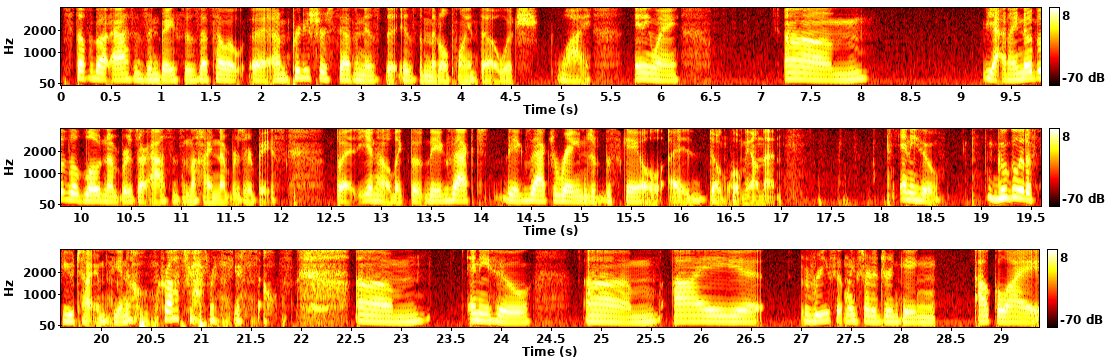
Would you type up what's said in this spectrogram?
Stuff about acids and bases. That's how it, uh, I'm pretty sure 7 is the is the middle point though, which why? Anyway, um yeah, and I know that the low numbers are acids and the high numbers are base. But, you know, like the the exact the exact range of the scale, I don't quote me on that. Anywho, Google it a few times, you know, cross reference yourself. Um, anywho, um, I recently started drinking alkali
